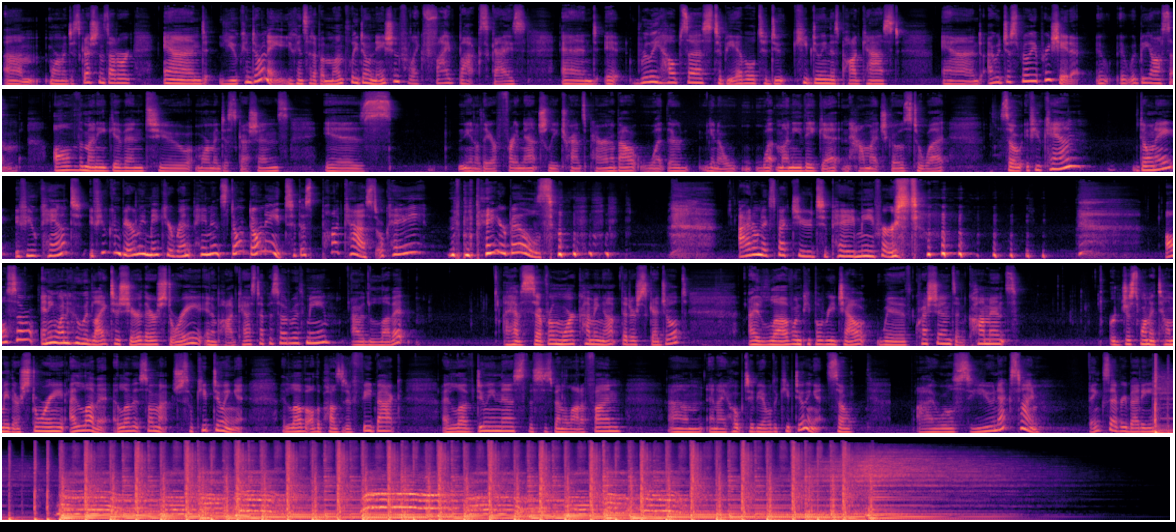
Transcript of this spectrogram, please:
um, mormondiscussions.org, and you can donate. You can set up a monthly donation for like five bucks, guys. And it really helps us to be able to do keep doing this podcast. And I would just really appreciate it. It, it would be awesome. All of the money given to Mormon discussions is you know they are financially transparent about what they're you know what money they get and how much goes to what so if you can donate if you can't if you can barely make your rent payments don't donate to this podcast okay pay your bills i don't expect you to pay me first also anyone who would like to share their story in a podcast episode with me i would love it I have several more coming up that are scheduled. I love when people reach out with questions and comments or just want to tell me their story. I love it. I love it so much. So keep doing it. I love all the positive feedback. I love doing this. This has been a lot of fun, um, and I hope to be able to keep doing it. So I will see you next time. Thanks, everybody. Whoa, whoa, whoa.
